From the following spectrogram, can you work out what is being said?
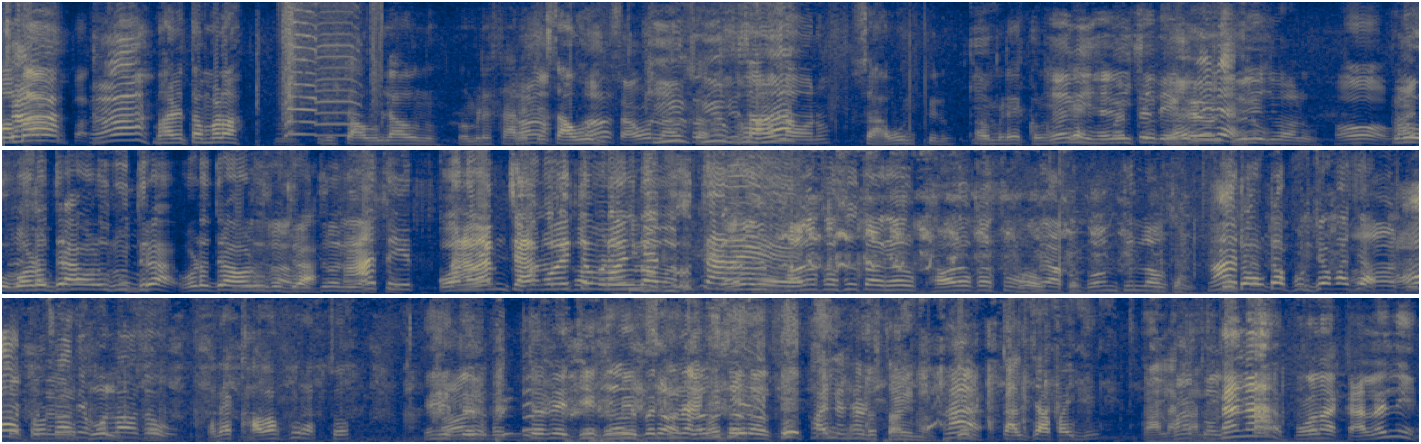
મામા મારે તમળો સાઉન્ડ લાવવાનું. હમણે સારે છે સાઉન્ડ સાઉન્ડ પેલું. હમણે હેવી હેવી છે દેખાય વાળું પેલું વડોદરા વાળું રુદ્રા વડોદરા વાળું રુદ્રા. હા તે તારામ ચાક હોય તો વાંધો શું તારે ફાળો કરશું તારે યાર ફાળો કરશું અમે આખું ગામથી લાવશું ઉઠા ઉઠા ફૂટજો પાછા. હા, ટોટાથી બોલાવશો. અને ખાવા શું રાખશો તને જે ગમે બધું રાખી. દે. ફાઇનલ હેડો Final. કાલ ચા પાઈ દી કાલે કાલે. ના ના પોણા કાલે નહીં.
